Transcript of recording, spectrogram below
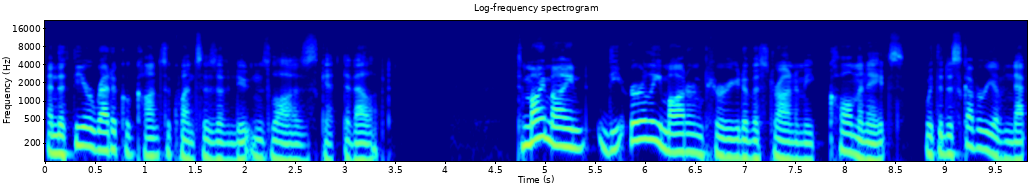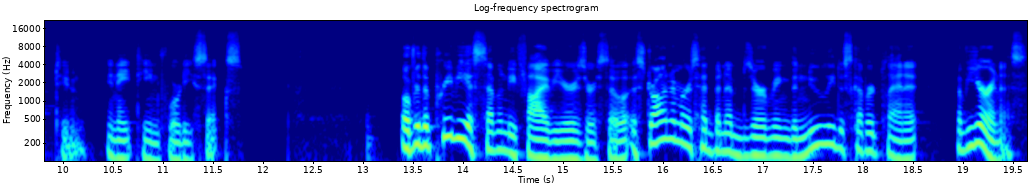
and the theoretical consequences of Newton's laws get developed. To my mind, the early modern period of astronomy culminates with the discovery of Neptune in 1846. Over the previous 75 years or so, astronomers had been observing the newly discovered planet of Uranus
